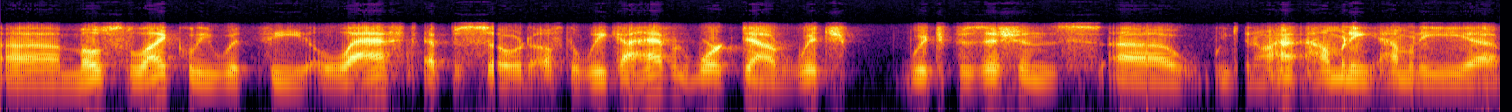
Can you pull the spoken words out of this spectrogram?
uh, most likely with the last episode of the week. I haven't worked out which which positions, uh, you know, how, how many how many uh,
